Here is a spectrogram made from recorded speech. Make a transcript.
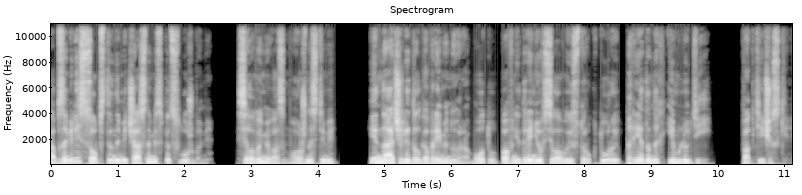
обзавелись собственными частными спецслужбами, силовыми возможностями и начали долговременную работу по внедрению в силовые структуры преданных им людей, фактически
